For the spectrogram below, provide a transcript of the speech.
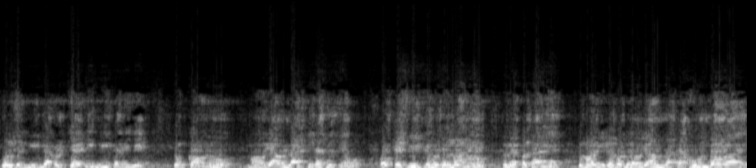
सोशल मीडिया पर चैटिंग नहीं करेंगे। तुम कौन हो? तुम औलियाउल्लाह की नस्ल से हो। और कश्मीर के मुसलमानों तुम्हें पता है, तुम्हारी रगों में औलियाउल्लाह का खून दौड़ रहा है।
